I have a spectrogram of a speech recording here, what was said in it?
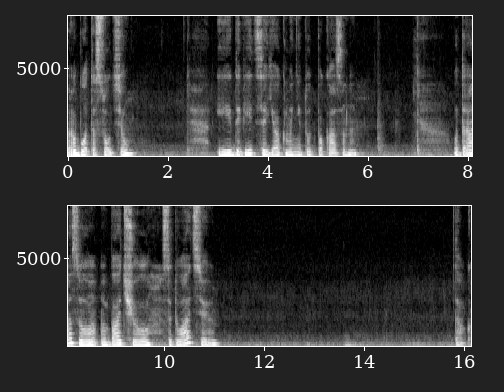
робота соціум. І дивіться, як мені тут показано. Одразу бачу ситуацію. Так,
